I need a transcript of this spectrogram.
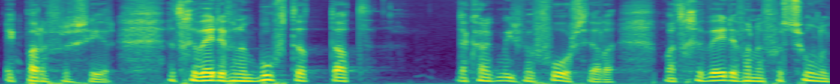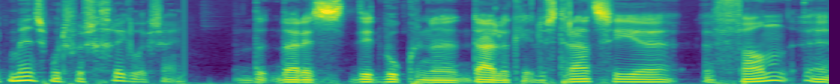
ik parafraseer, het geweten van een boef, dat, dat, daar kan ik me iets meer voorstellen. Maar het geweten van een fatsoenlijk mens moet verschrikkelijk zijn daar is dit boek een uh, duidelijke illustratie uh, van. Uh,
